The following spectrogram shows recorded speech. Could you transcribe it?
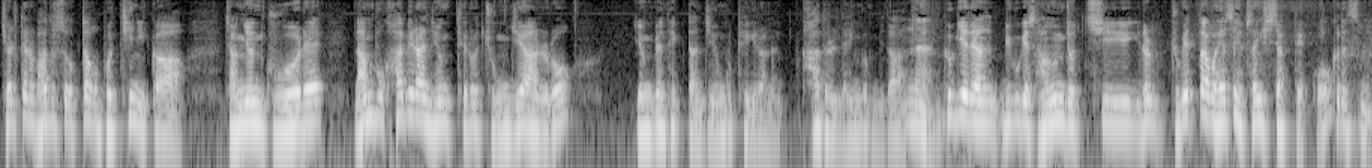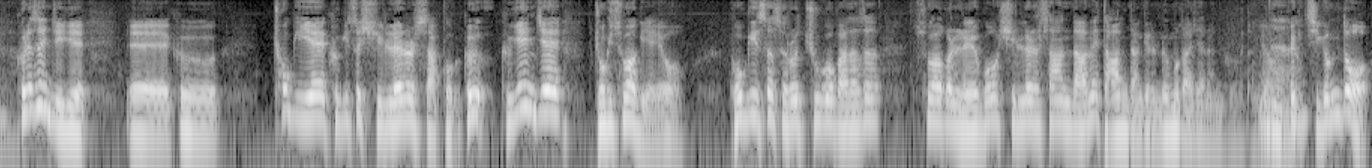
절대로 받을 수 없다고 버티니까 작년 9월에 남북 합의란 형태로 중재안으로 영변 핵단지 영구폐기라는 카드를 낸 겁니다. 네. 거기에 대한 미국의 상응 조치를 주겠다고 해서 협상이 시작됐고 그렇습니다. 그래서 이제 이게 에, 그 초기에 거기서 신뢰를 쌓고 그 그게 이제 조기 수학이에요. 거기서 서로 주고받아서 수학을 내고 신뢰를 쌓은 다음에 다음 단계로 넘어가자는 거거든요. 네. 그러니까 지금도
